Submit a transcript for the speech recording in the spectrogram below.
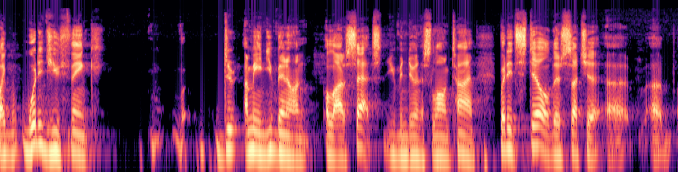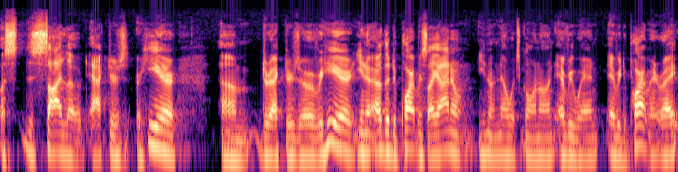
Like, what did you think? Do, I mean, you've been on a lot of sets. You've been doing this a long time, but it's still there's such a this siloed. Actors are here, um, directors are over here. You know, other departments. Like I don't, you don't know what's going on everywhere in every department, right?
